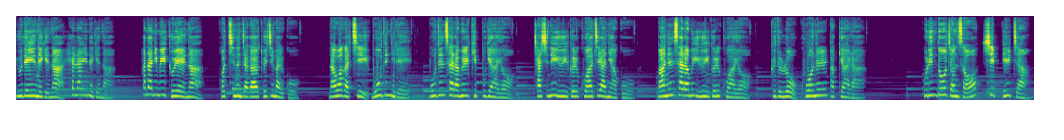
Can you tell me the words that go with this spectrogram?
유대인에게나 헬라인에게나 하나님의 교회에나 거치는 자가 되지 말고 나와 같이 모든 일에 모든 사람을 기쁘게 하여 자신의 유익을 구하지 아니하고 많은 사람의 유익을 구하여 그들로 구원을 받게 하라. 고린도 전서 11장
